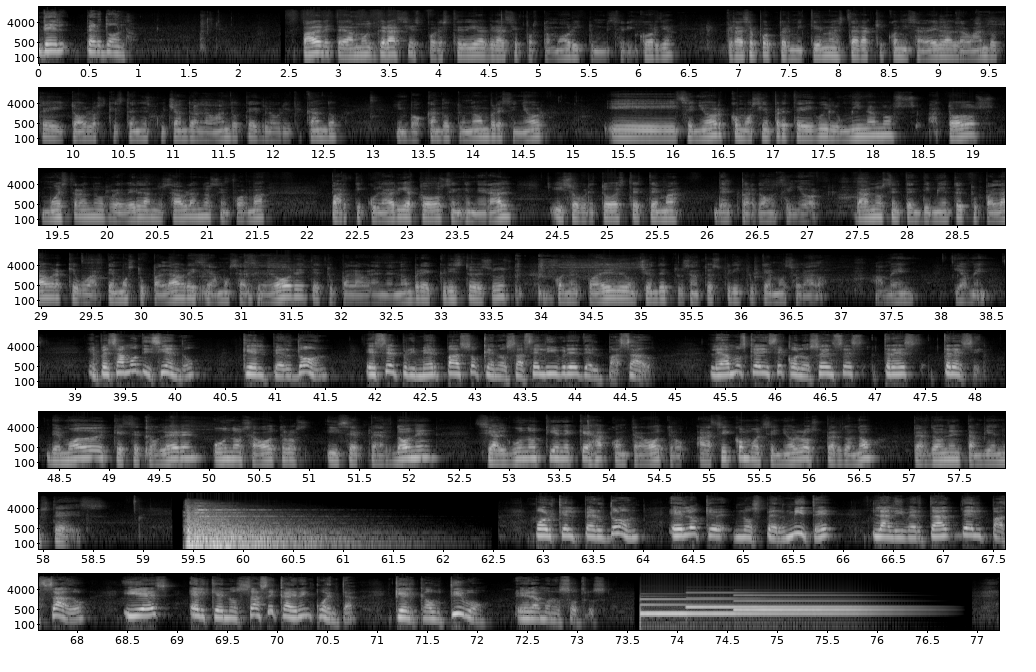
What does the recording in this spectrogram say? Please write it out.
del perdón. Padre, te damos gracias por este día, gracias por tu amor y tu misericordia. Gracias por permitirnos estar aquí con Isabel alabándote y todos los que estén escuchando alabándote, glorificando, invocando tu nombre, Señor. Y Señor, como siempre te digo, ilumínanos a todos, muéstranos, revélanos, háblanos en forma particular y a todos en general y sobre todo este tema del perdón, Señor. Danos entendimiento de tu palabra, que guardemos tu palabra y seamos hacedores de tu palabra. En el nombre de Cristo Jesús, con el poder y la unción de tu Santo Espíritu, te hemos orado. Amén y amén. Empezamos diciendo que el perdón es el primer paso que nos hace libres del pasado. Leamos qué dice Colosenses 3:13. De modo de que se toleren unos a otros y se perdonen si alguno tiene queja contra otro, así como el Señor los perdonó, perdonen también ustedes. Porque el perdón es lo que nos permite la libertad del pasado y es el que nos hace caer en cuenta que el cautivo éramos nosotros.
